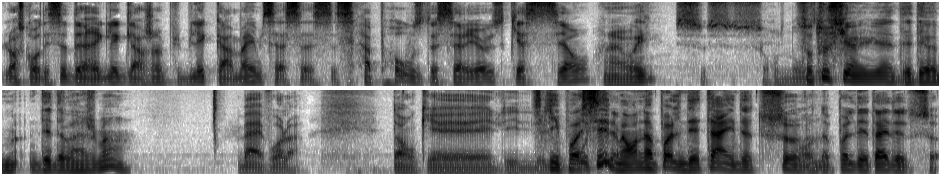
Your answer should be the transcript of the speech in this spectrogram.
lorsqu'on décide de régler de l'argent public, quand même, ça, ça- ça- ça pose de sérieuses questions Ah oui. sur, sur nos. Surtout s'il y a eu des dé- dédommagements. Ben voilà. Donc, euh, les- Ce qui est possible, mais on n'a pas le détail de tout ça. On n'a pas le détail de tout ça.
